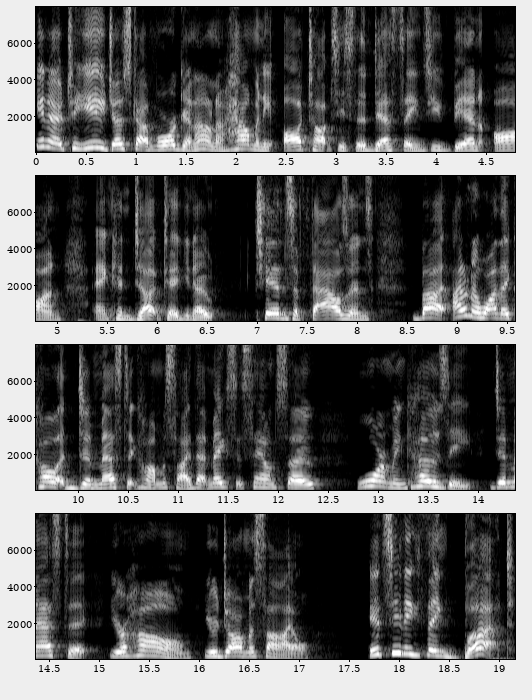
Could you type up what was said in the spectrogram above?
You know, to you, Joe Scott Morgan, I don't know how many autopsies to the death scenes you've been on and conducted. You know, tens of thousands. But I don't know why they call it domestic homicide. That makes it sound so warm and cozy. Domestic, your home, your domicile. It's anything but.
